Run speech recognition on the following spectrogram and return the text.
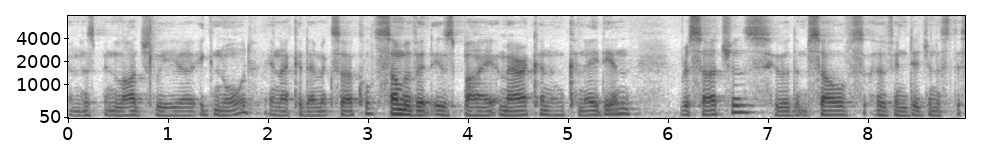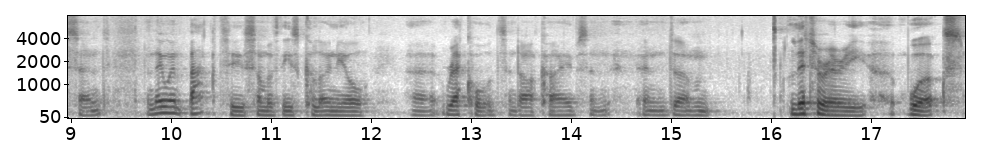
and has been largely uh, ignored in academic circles. Some of it is by American and Canadian researchers who are themselves of indigenous descent, and they went back to some of these colonial uh, records and archives and, and um, literary uh, works.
